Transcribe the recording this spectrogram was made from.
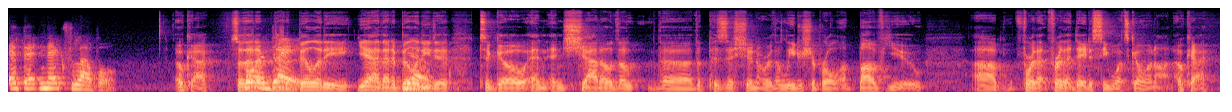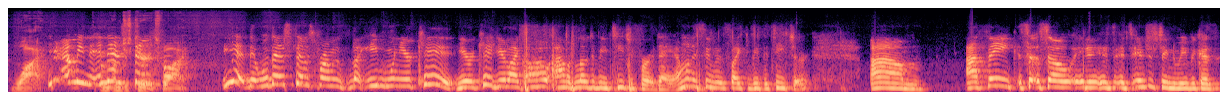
at that next level. Okay. So that, that ability, yeah, that ability yeah. to to go and, and shadow the, the the position or the leadership role above you um, for that for that day to see what's going on. Okay, why? Yeah, I mean, and I'm, I'm just curious from, why. Yeah, well, that stems from like even when you're a kid, you're a kid, you're like, oh, I would love to be a teacher for a day. I want to see what it's like to be the teacher. Um, I think so. So it, it's, it's interesting to me because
